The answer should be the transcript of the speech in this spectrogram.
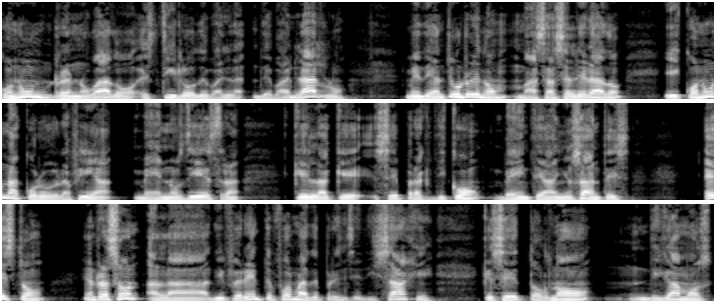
con un renovado estilo de, bailarlo, mediante un ritmo más acelerado y con una coreografía menos diestra que la que se practicó 20 años antes. Esto en razón a la diferente forma de aprendizaje que se tornó, digamos,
